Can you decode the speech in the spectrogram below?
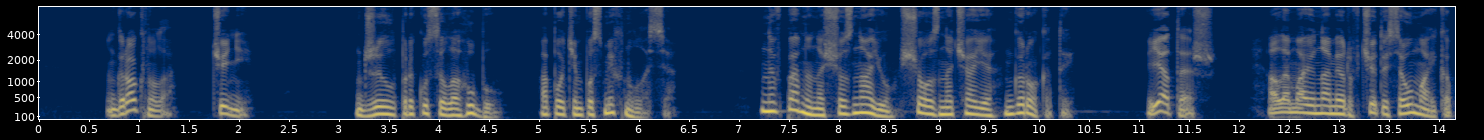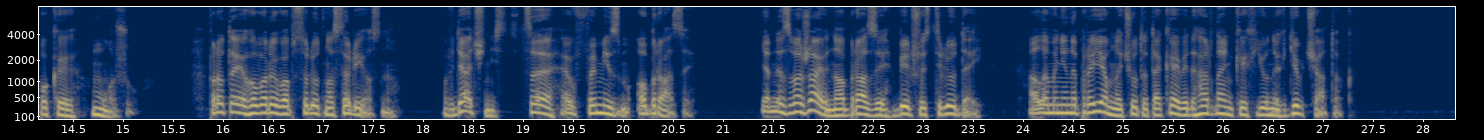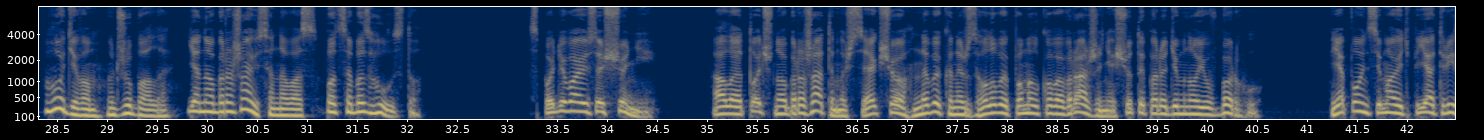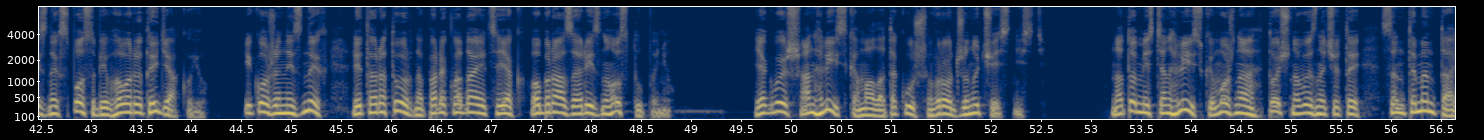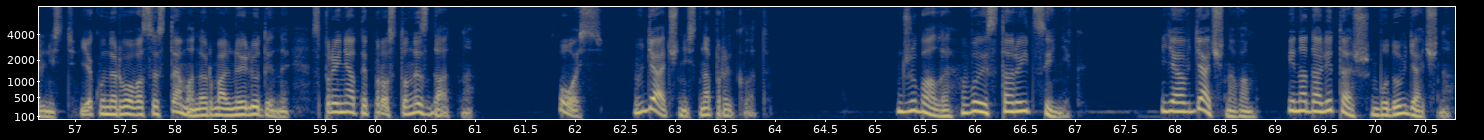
Грокнула чи ні? Джил прикусила губу, а потім посміхнулася. Не впевнена, що знаю, що означає грокати. Я теж, але маю намір вчитися у Майка, поки можу. Проте я говорив абсолютно серйозно. Вдячність це евфемізм образи. Я не зважаю на образи більшості людей, але мені неприємно чути таке від гарненьких юних дівчаток. Годі вам, Джубале, я не ображаюся на вас, бо це безглуздо. Сподіваюся, що ні. але точно ображатимешся, якщо не виконеш з голови помилкове враження, що ти переді мною в боргу. Японці мають п'ять різних способів говорити дякую, і кожен із них літературно перекладається як образа різного ступеню. Якби ж англійська мала таку ж вроджену чесність. Натомість англійською можна точно визначити сентиментальність, яку нервова система нормальної людини сприйняти просто нездатна. Ось вдячність, наприклад. Джубале, ви старий цинік. Я вдячна вам і надалі теж буду вдячна.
